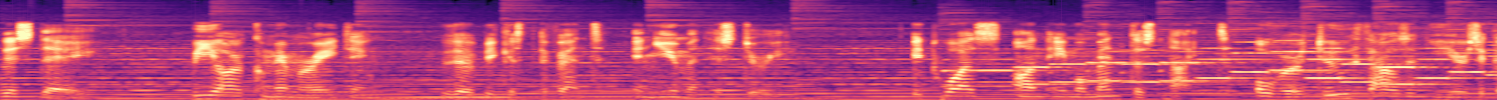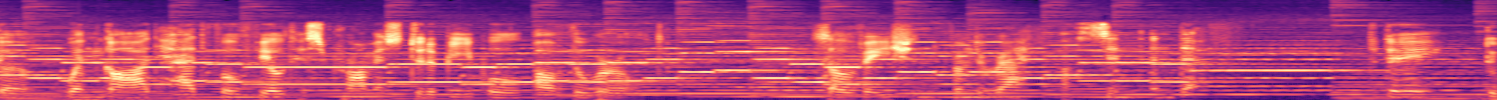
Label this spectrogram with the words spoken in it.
This day, we are commemorating the biggest event in human history. It was on a momentous night over 2,000 years ago when God had fulfilled his promise to the people of the world salvation from the wrath of sin and death. Today, the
